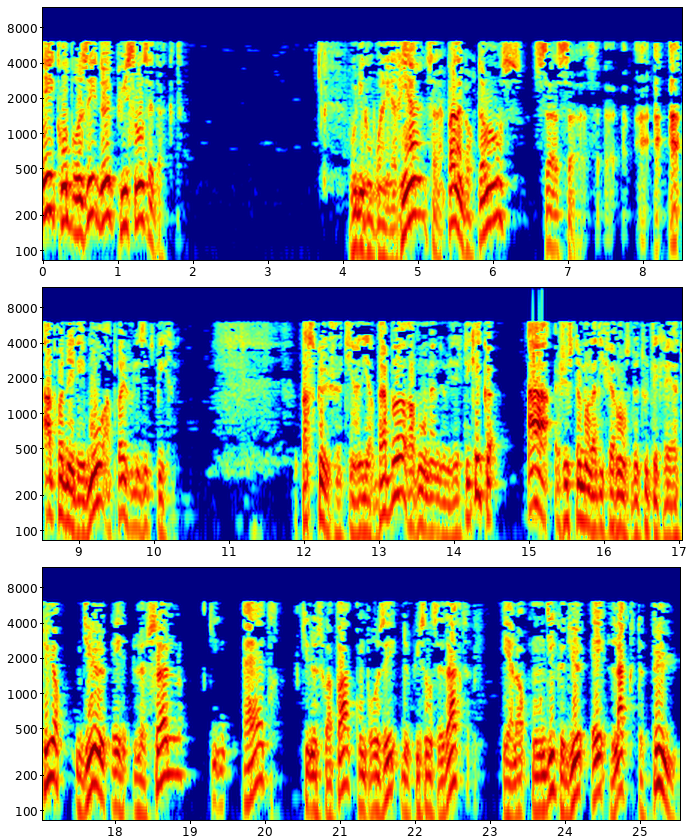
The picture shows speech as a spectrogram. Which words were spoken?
est composée de puissance et d'acte. Vous n'y comprenez rien, ça n'a pas d'importance, ça, ça, ça apprenez les mots, après je vous les expliquerai. Parce que je tiens à dire d'abord, avant même de vous expliquer, que, à justement la différence de toutes les créatures, Dieu est le seul qui, être qui ne soit pas composé de puissance et d'actes, et alors on dit que Dieu est l'acte pur.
